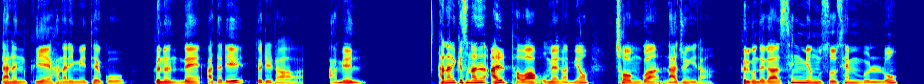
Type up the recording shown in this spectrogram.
나는 그의 하나님이 되고 그는 내 아들이 되리라 아멘 하나님께서 나는 알파와 오메가며 처음과 나중이라 그리고 내가 생명수 샘물로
